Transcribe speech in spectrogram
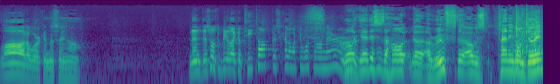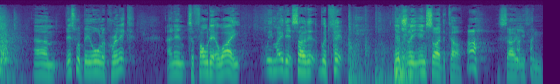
A lot of work in this thing, huh? And then this was to be like a T-top. Is kind of what you're working on there. Or? Well, yeah, this is a, hard, uh, a roof that I was planning on doing. Um, this would be all acrylic, and then to fold it away, we made it so that it would fit literally inside the car. Oh, So you can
